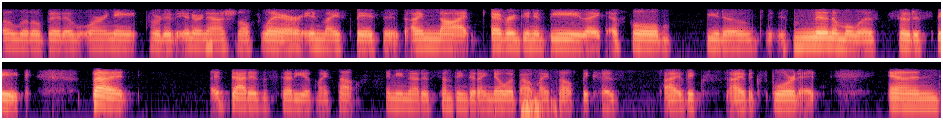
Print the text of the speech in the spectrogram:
a little bit of ornate sort of international flair in my spaces. I'm not ever going to be like a full you know, minimalist, so to speak. But that is a study of myself. I mean, that is something that I know about myself because I've ex- I've explored it, and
